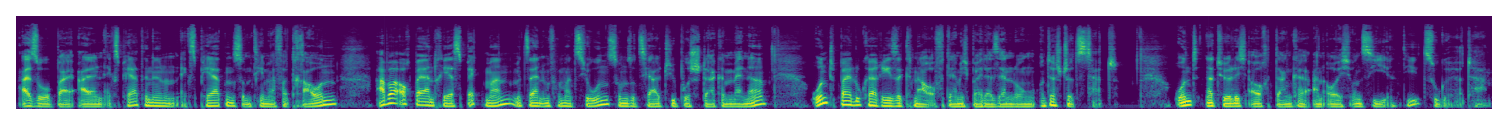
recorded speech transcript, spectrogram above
Also bei allen Expertinnen und Experten zum Thema Vertrauen, aber auch bei Andreas Beckmann mit seinen Informationen zum Sozialtypus starke Männer und bei Luca Rese-Knauf, der mich bei der Sendung unterstützt hat. Und natürlich auch Danke an euch und Sie, die zugehört haben.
